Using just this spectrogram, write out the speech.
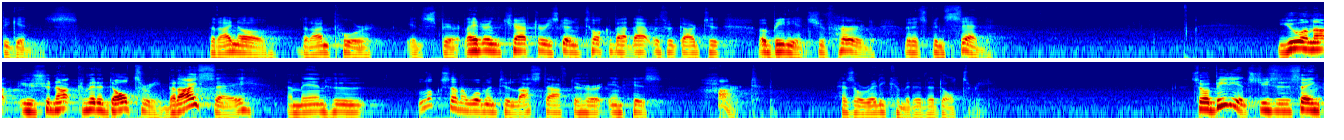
begins. That I know that I'm poor in spirit. Later in the chapter, he's going to talk about that with regard to obedience. You've heard that it's been said. You, will not, you should not commit adultery. But I say, a man who looks on a woman to lust after her in his heart has already committed adultery. So, obedience, Jesus is saying,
